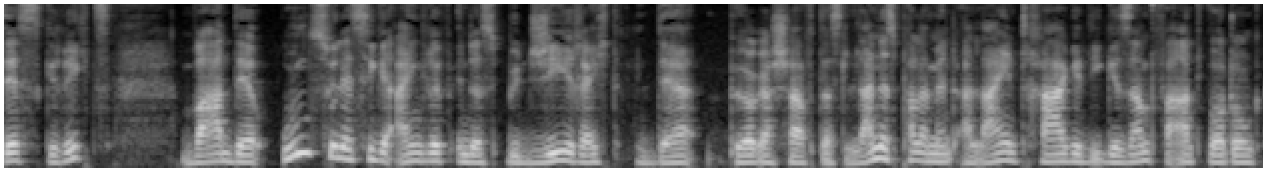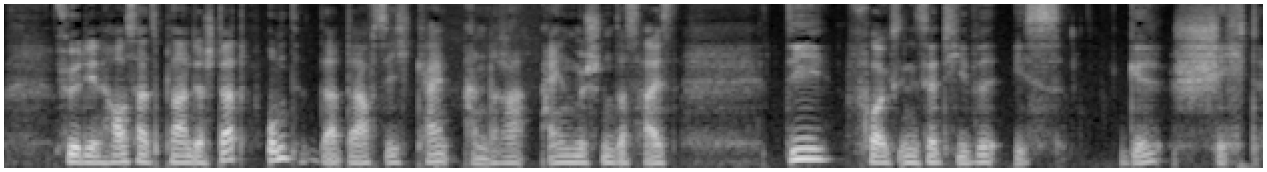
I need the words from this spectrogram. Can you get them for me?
des Gerichts war der unzulässige Eingriff in das Budgetrecht der Bürgerschaft. Das Landesparlament allein trage die Gesamtverantwortung für den Haushaltsplan der Stadt und da darf sich kein anderer einmischen. Das heißt, die Volksinitiative ist Geschichte.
